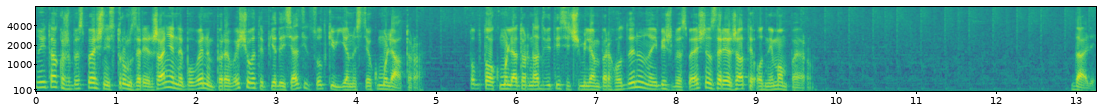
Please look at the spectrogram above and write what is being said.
Ну і також безпечний струм заряджання не повинен перевищувати 50% ємності акумулятора. Тобто акумулятор на 2000 мАч найбільш безпечно заряджати 1 А. Далі.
